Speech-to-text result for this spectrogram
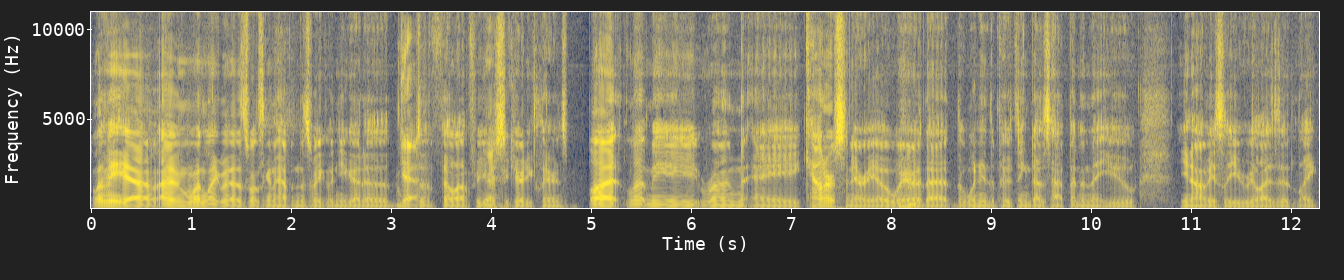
let me. Uh, I'm more than likely that's what's going to happen this week when you go to Yeah. to fill out for your Yeah. security clearance. But let me run a counter scenario where Mm-hmm. that the Winnie the Pooh thing does happen, and that you, you know, obviously you realize it like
